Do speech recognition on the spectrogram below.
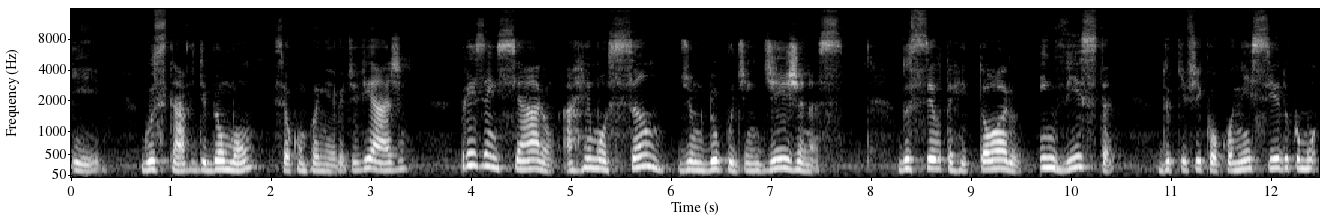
e Gustave de Beaumont, seu companheiro de viagem, presenciaram a remoção de um grupo de indígenas do seu território em vista do que ficou conhecido como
